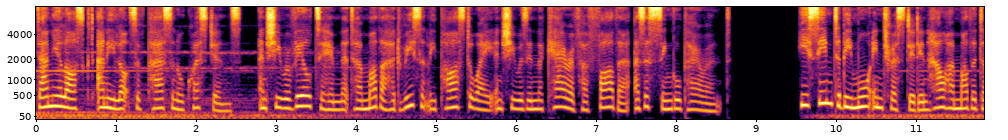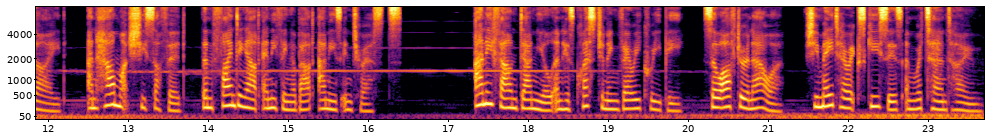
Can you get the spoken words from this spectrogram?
Daniel asked Annie lots of personal questions, and she revealed to him that her mother had recently passed away and she was in the care of her father as a single parent. He seemed to be more interested in how her mother died, and how much she suffered, than finding out anything about Annie's interests. Annie found Daniel and his questioning very creepy, so after an hour, she made her excuses and returned home.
